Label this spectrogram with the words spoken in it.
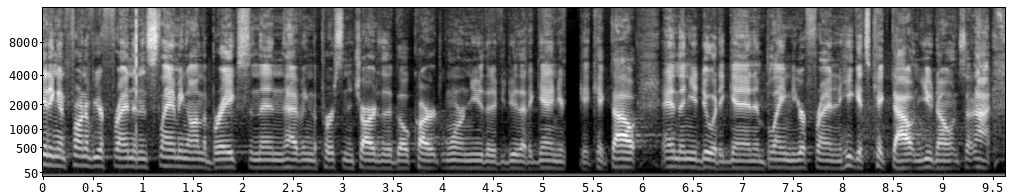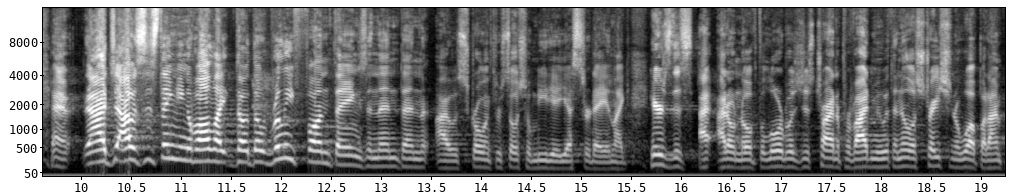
getting in front of your friend and then slamming on the brakes and then having the person in charge of the go kart warn you that if you do that again, you're get kicked out. And then you do it again and blame your friend and he gets kicked out and you don't. So I, I, I was just thinking of all like the, the really fun things. And then, then I was scrolling through social media yesterday and like, here's this, I, I don't know if the Lord was just trying to provide me with an illustration or what, but I'm,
